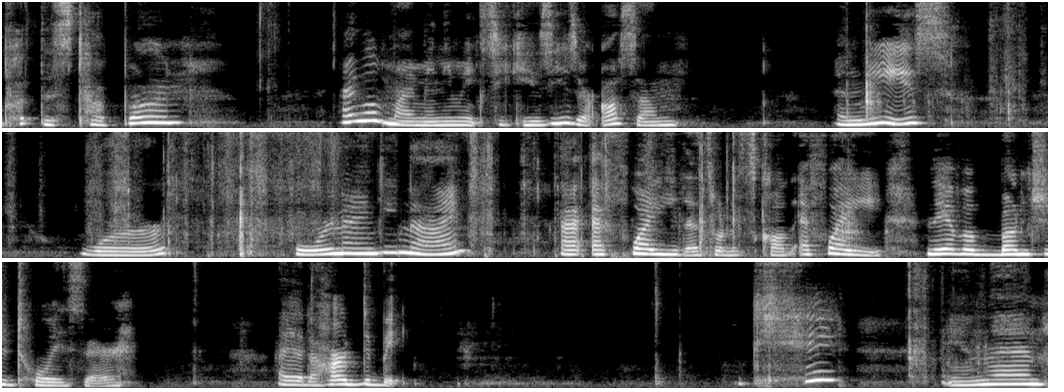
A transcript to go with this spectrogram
Put this top on. I love my mini Mixie Q's. These are awesome. And these were $4.99 at FYE. That's what it's called, FYE. And they have a bunch of toys there. I had a hard debate. Okay, and then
